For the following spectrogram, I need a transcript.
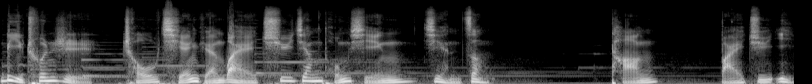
立春日，酬前员外曲江同行见赠。唐，白居易。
